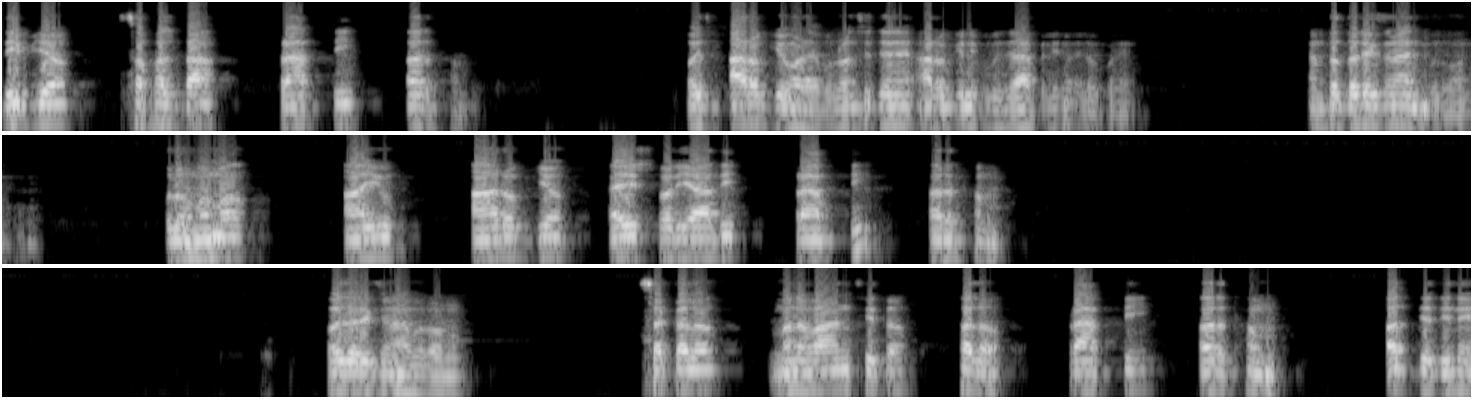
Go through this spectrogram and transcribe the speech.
દિવ્ય સફળતા પ્રાપ્તિ અર્થમ પછી આરોગ્ય વાળા બોલવાનું છે જેને આરોગ્યની પૂજા આપેલી હોય એ લોકોએ એમ તો દરેક જણા જ બોલવાનું છે બોલો મમ આયુ આરોગ્ય ઐશ્વર્યાદિ પ્રાપ્તિ અર્થમ હવે દરેક જણા બોલવાનું સકલ મનવાંછિત ફલ પ્રાપ્તિ અર્થમ અદ્ય દિને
